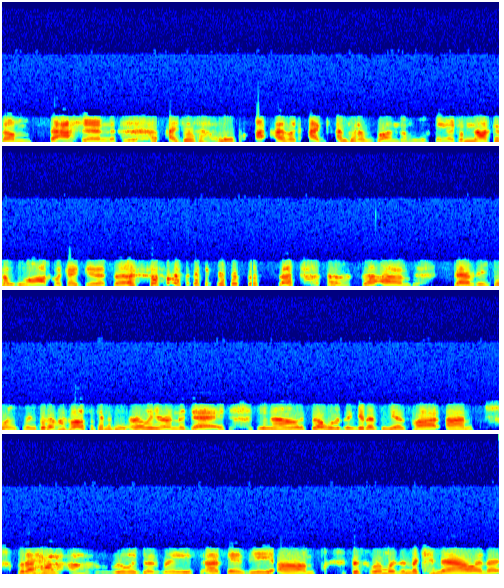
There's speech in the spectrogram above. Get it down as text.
some fashion. I just hope I, I like I I'm gonna run the whole thing. Like I'm not gonna walk like I did at the the, the, the um 70.3, but it was also going to be earlier in the day, you know, so it wasn't going to be as hot. Um, but I had a really good race at Indy. Um, the swim was in the canal, and I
